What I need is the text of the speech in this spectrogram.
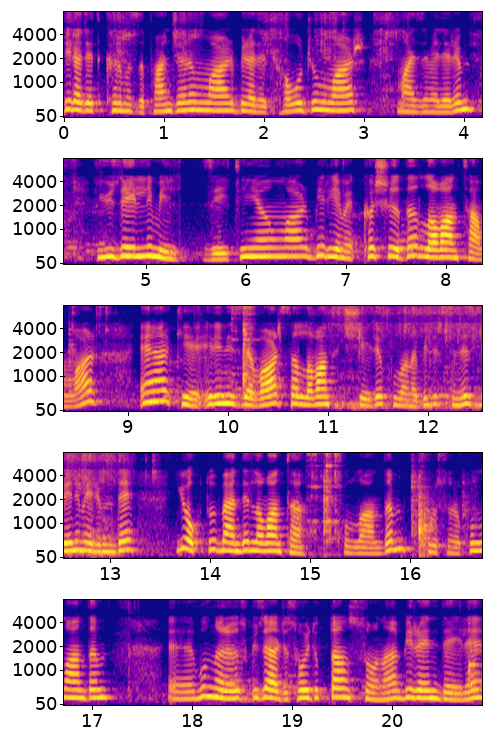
bir adet kırmızı pancarım var, bir adet havucum var malzemelerim. 150 mil zeytinyağım var, bir yemek kaşığı da lavantam var. Eğer ki elinizde varsa lavanta çiçeği de kullanabilirsiniz. Benim elimde yoktu. Ben de lavanta kullandım. Kurusunu kullandım. Ee, Bunları güzelce soyduktan sonra bir rendeyle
